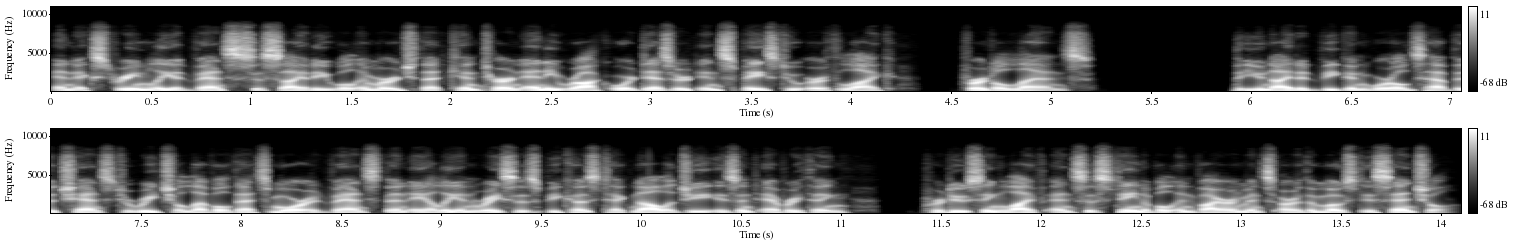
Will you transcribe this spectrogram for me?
an extremely advanced society will emerge that can turn any rock or desert in space to Earth-like, fertile lands. The United Vegan Worlds have the chance to reach a level that's more advanced than alien races because technology isn't everything, producing life and sustainable environments are the most essential.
